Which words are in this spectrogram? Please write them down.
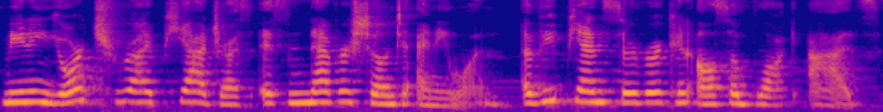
meaning your true IP address is never shown to anyone. A VPN server can also block ads.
